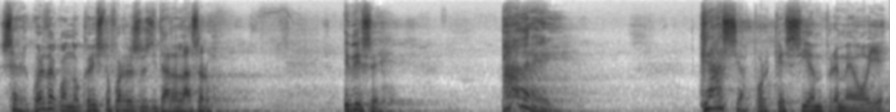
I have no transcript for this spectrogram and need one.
¿Se recuerda cuando Cristo fue a resucitar a Lázaro? Y dice, Padre, gracias porque siempre me oye.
